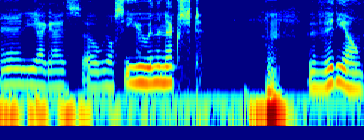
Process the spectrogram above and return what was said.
And yeah, guys, so we'll see you in the next video.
